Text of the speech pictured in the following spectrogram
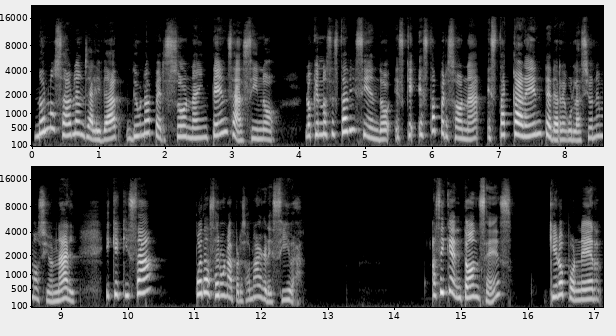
no nos habla en realidad de una persona intensa, sino lo que nos está diciendo es que esta persona está carente de regulación emocional y que quizá pueda ser una persona agresiva. Así que entonces, quiero poner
